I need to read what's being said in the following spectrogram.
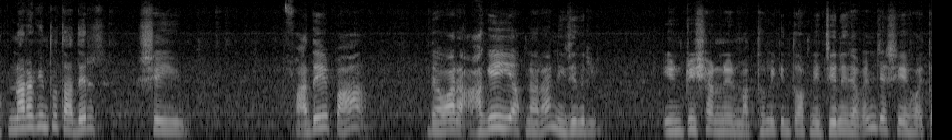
আপনারা কিন্তু তাদের সেই ফাঁদে পা দেওয়ার আগেই আপনারা নিজেদের ইনটিউশনের মাধ্যমে কিন্তু আপনি জেনে যাবেন যে সে হয়তো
